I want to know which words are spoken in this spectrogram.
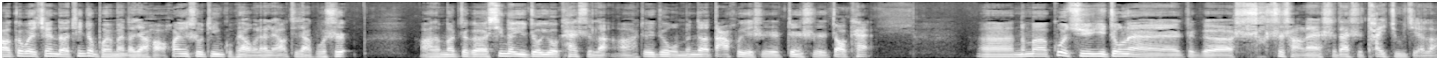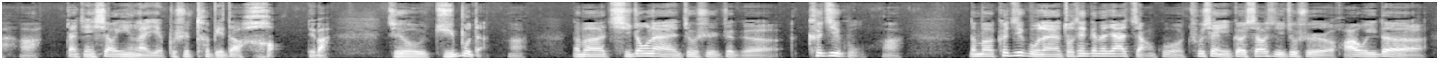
好，各位亲爱的听众朋友们，大家好，欢迎收听股票我来聊这下股市啊。那么这个新的一周又开始了啊，这一周我们的大会是正式召开。呃，那么过去一周呢，这个市场呢实在是太纠结了啊，赚钱效应呢也不是特别的好，对吧？只有局部的啊。那么其中呢，就是这个科技股啊。那么科技股呢，昨天跟大家讲过，出现一个消息，就是华为的。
